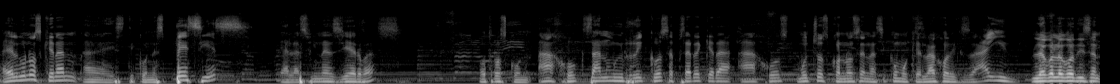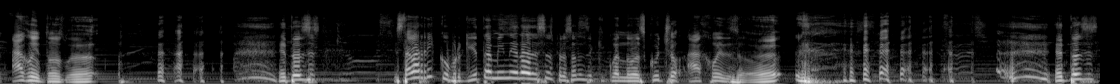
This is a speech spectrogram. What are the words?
Hay algunos que eran ah, este con especies, a las finas hierbas, otros con ajo, están muy ricos, a pesar de que era ajos. Muchos conocen así como que el ajo, dices, ay, luego luego dicen ajo y todos. Entonces, estaba rico, porque yo también era de esas personas de que cuando escucho ajo "Ugh". Entonces,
